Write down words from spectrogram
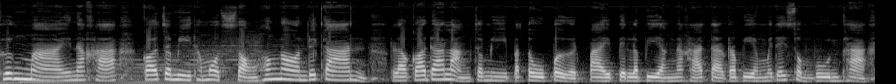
ครึ่งไม้นะคะ ก็จะมีทั้งหมด 2 ห้องนอนด้วยกัน แล้วก็ด้านหลังจะมีประตูเปิดไปเป็นระเบียงนะคะ แต่ระเบียงไม่ได้สมบูรณ์ค่ะ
